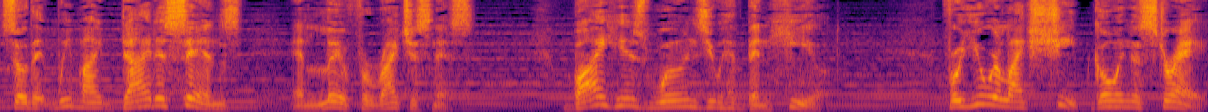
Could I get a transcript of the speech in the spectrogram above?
so that we might die to sins and live for righteousness. By his wounds you have been healed. For you were like sheep going astray,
